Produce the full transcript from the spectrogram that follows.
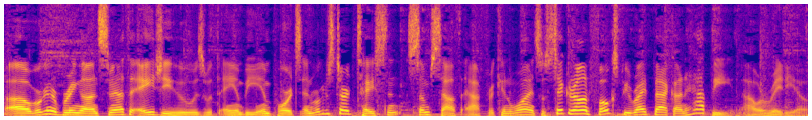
uh, we're going to bring on Samantha Agee who is with A&B Imports and we're going to start tasting some South African wine. So stick around folks. Be right back on Happy Hour Radio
